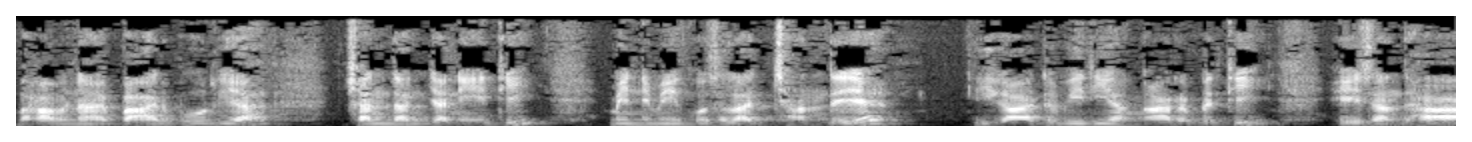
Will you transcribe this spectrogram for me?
භාවනාවේ පාරිපූර්ය චන්දං ජනේති මෙන්න මේ කුසල ඡන්දය ඊගාට විරියං ආරම්භති ඒ සඳහා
